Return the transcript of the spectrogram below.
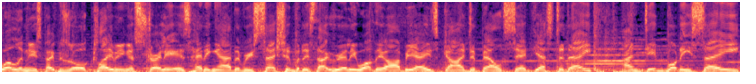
Well, the newspapers are all claiming Australia is heading out of recession, but is that really what the RBA's Guy Debelle said yesterday? And did what he say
